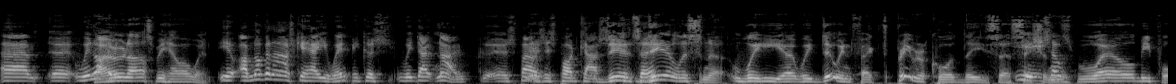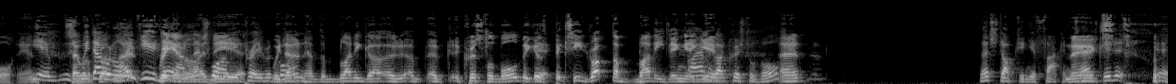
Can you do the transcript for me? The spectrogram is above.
Um, uh, we're not. Don't Gonna, ask me how I went. yeah, I'm not going to ask you how you went because we don't know uh, as far as this podcast Dear, is concerned. dear listener, we uh, we do in fact pre-record these uh, sessions so- well beforehand. Yeah, so we don't wanna no let you down, that's why we pre-record. We don't have the bloody go- uh, uh, uh, crystal ball because Yeah. Pixie dropped the bloody thing I again. haven't got crystal balls. And That stopped in your fucking Next. tracks, did it? Yeah,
